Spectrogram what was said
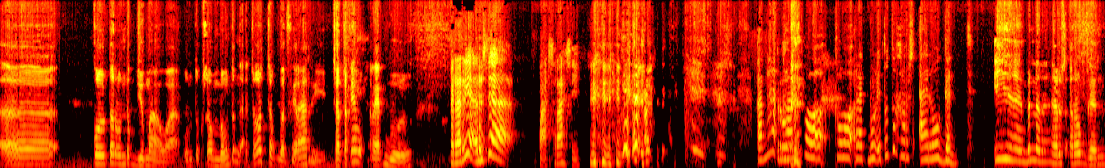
eh kultur untuk jumawa, untuk sombong tuh nggak cocok buat Ferrari. Cocoknya Red Bull. Ferrari harusnya pasrah sih. Karena karena kalau kalau Red Bull itu tuh harus arrogant. Iya, bener harus arogan.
